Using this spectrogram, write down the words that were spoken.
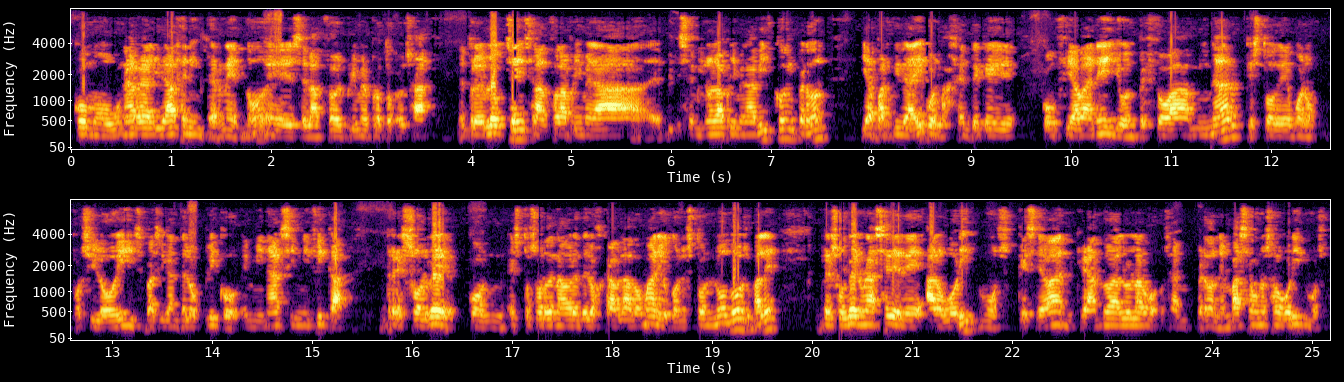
como una realidad en Internet, ¿no? Eh, se lanzó el primer protocolo, o sea, dentro de blockchain se lanzó la primera, eh, se minó la primera Bitcoin, perdón, y a partir de ahí, pues la gente que confiaba en ello empezó a minar, que esto de, bueno, por si lo oís, básicamente lo explico, en minar significa resolver con estos ordenadores de los que ha hablado Mario, con estos nodos, ¿vale? Resolver una serie de algoritmos que se van creando a lo largo, o sea, perdón, en base a unos algoritmos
